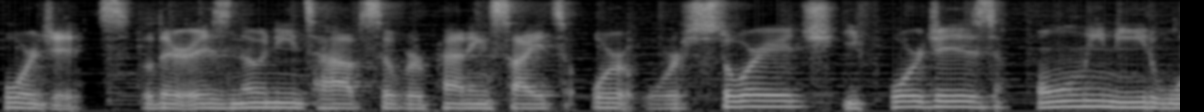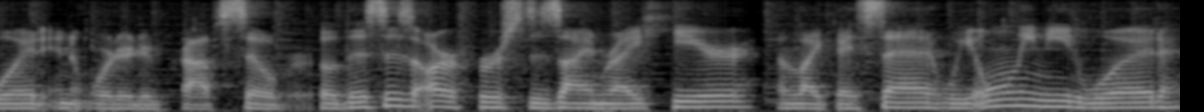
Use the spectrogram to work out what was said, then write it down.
forges. So there is no need to have silver panning sites or ore storage. The forges only need wood in order to craft silver. So this is our first design right here. And like I said, we only need wood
